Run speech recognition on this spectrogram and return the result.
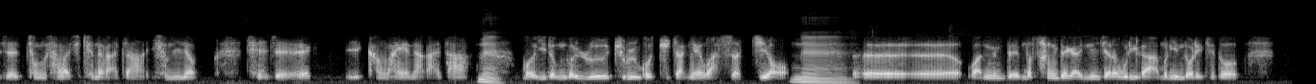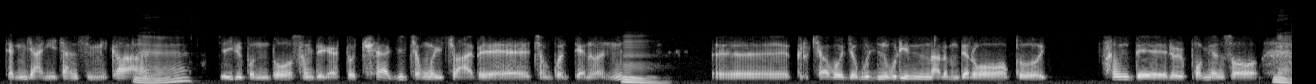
이제 정상화 시켜 나가자 협력 체제 강화해 나가자 네. 뭐 이런 걸 줄고 주장해 왔었지요. 네. 어, 왔는데 뭐 상대가 있는지라 우리가 아무리 노력해도 되는 게 아니지 않습니까? 네. 일본도 상대가 또 최악의 경우있죠 아베 정권 때는 음. 에, 그렇게 하고 이제 우리 우리 나름대로 그 상대를 보면서 네.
